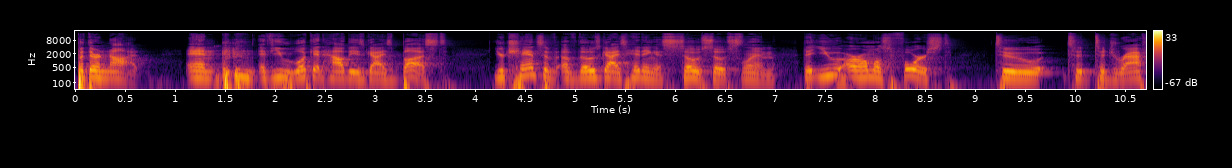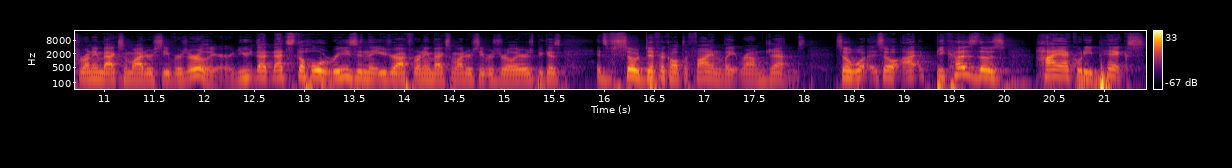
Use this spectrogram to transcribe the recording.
but they're not. And if you look at how these guys bust, your chance of, of those guys hitting is so so slim that you are almost forced to to to draft running backs and wide receivers earlier. You that that's the whole reason that you draft running backs and wide receivers earlier is because it's so difficult to find late round gems. So so I because those high equity picks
